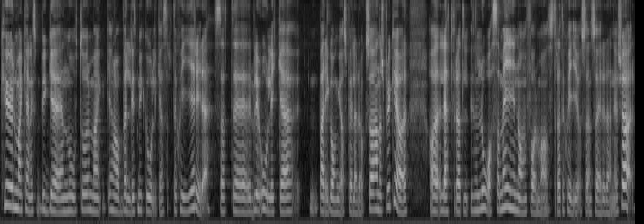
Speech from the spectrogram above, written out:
kul, man kan liksom bygga en motor, man kan ha väldigt mycket olika strategier i det. Så att eh, det blir olika varje gång jag spelar det också. Annars brukar jag ha lätt för att liksom låsa mig i någon form av strategi och sen så är det den jag kör.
